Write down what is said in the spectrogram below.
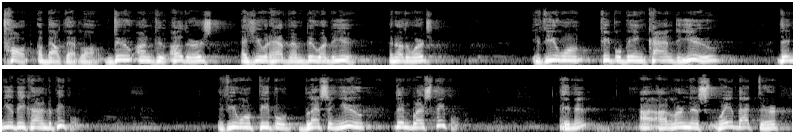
taught about that law. Do unto others as you would have them do unto you. In other words, if you want people being kind to you, then you be kind to people. If you want people blessing you, then bless people. Amen. I, I learned this way back there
